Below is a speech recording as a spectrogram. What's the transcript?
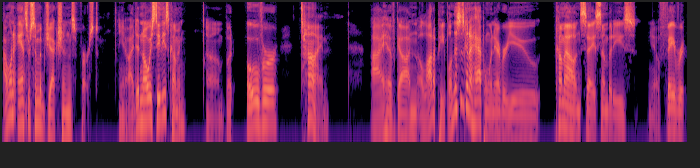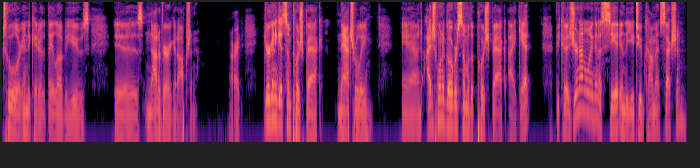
I want to answer some objections first. You know, I didn't always see these coming, um, but over time, I have gotten a lot of people, and this is going to happen whenever you come out and say somebody's you know favorite tool or indicator that they love to use is not a very good option. All right, you're going to get some pushback naturally, and I just want to go over some of the pushback I get because you're not only going to see it in the YouTube comment section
